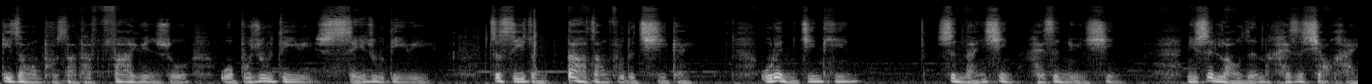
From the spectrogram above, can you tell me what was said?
地藏王菩萨他发愿说：“我不入地狱，谁入地狱？”这是一种大丈夫的气概。无论你今天是男性还是女性，你是老人还是小孩，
